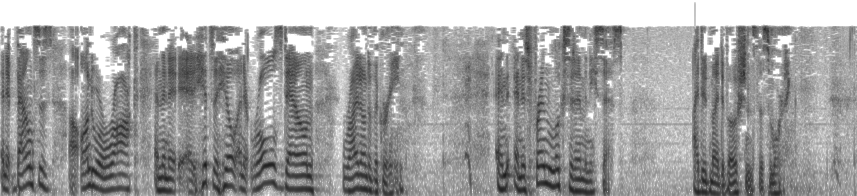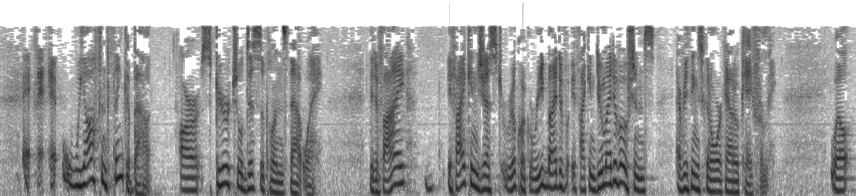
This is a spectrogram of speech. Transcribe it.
and it bounces uh, onto a rock and then it, it hits a hill and it rolls down right onto the green. And and his friend looks at him and he says i did my devotions this morning Eh, eh, eh, we often think about our spiritual disciplines that way. That if I, if I can just real quick read my, if I can do my devotions, everything's going to work out okay for me. Well,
